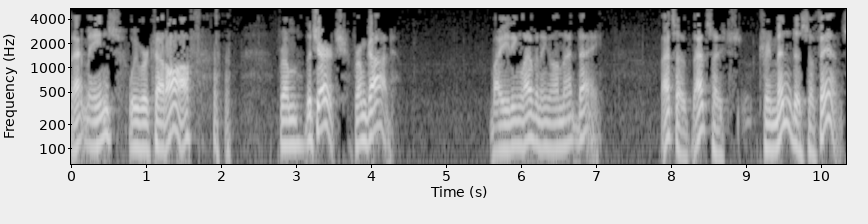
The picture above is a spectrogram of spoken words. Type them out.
That means we were cut off from the church, from God, by eating leavening on that day. That's a that's a tremendous offense.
